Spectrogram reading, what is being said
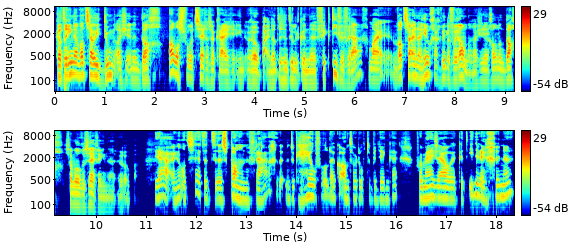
Catharina, wat zou je doen als je in een dag alles voor het zeggen zou krijgen in Europa? En dat is natuurlijk een uh, fictieve vraag, maar wat zou je nou heel graag willen veranderen als je gewoon een dag zou mogen zeggen in uh, Europa? Ja, een ontzettend uh, spannende vraag. Er natuurlijk heel veel leuke antwoorden op te bedenken. Voor mij zou ik het iedereen gunnen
